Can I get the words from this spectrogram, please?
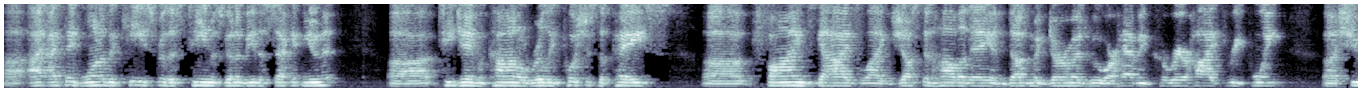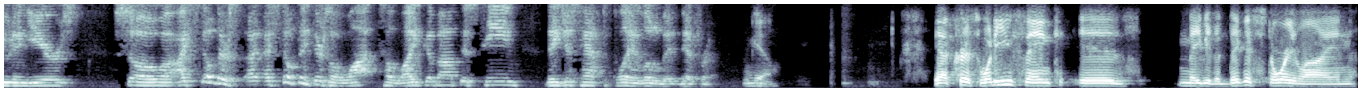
Uh, I, I, think one of the keys for this team is going to be the second unit. Uh, TJ McConnell really pushes the pace, uh, finds guys like Justin Holiday and Doug McDermott who are having career high three point uh, shooting years. So uh, I still there's I, I still think there's a lot to like about this team. They just have to play a little bit different. Yeah. Yeah, Chris, what do you think is maybe the biggest storyline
